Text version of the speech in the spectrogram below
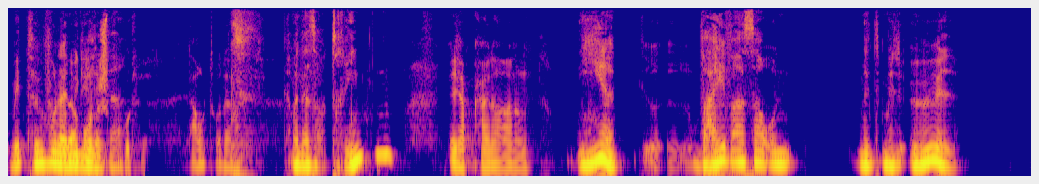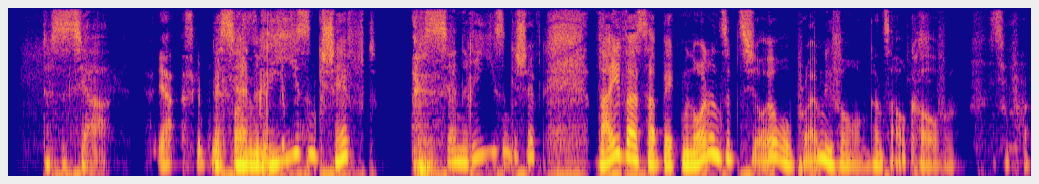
Mit 500 oder Milliliter. Sprudel? Laut oder was? Kann man das auch trinken? Ich habe keine Ahnung. Hier, Weihwasser und mit, mit Öl. Das ist ja. Ja, es gibt nichts, Das ist ja ein Riesengeschäft. Das ist ja ein Riesengeschäft. Weihwasserbecken, 79 Euro, Prime-Lieferung, kannst du auch kaufen. Super.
